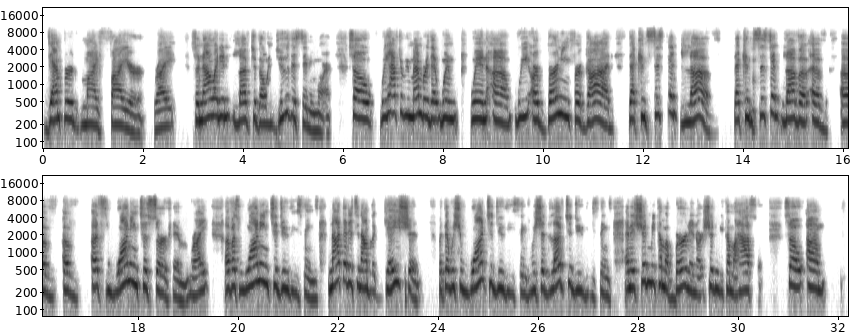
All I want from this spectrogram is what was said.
dampened my fire, right? So now I didn't love to go and do this anymore. So we have to remember that when when um, we are burning for God, that consistent love, that consistent love of of of of us wanting to serve Him, right? Of us wanting to do these things. Not that it's an obligation, but that we should want to do these things. We should love to do these things, and it shouldn't become a burden or it shouldn't become a hassle. So, um,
